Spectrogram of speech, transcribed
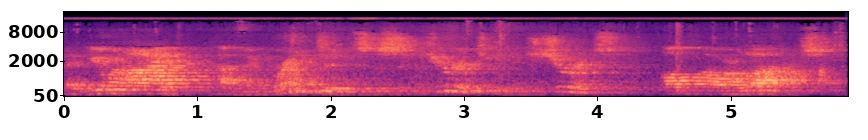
that you and I have been granted is the security and assurance of our lives.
